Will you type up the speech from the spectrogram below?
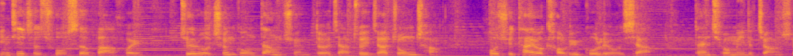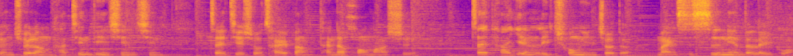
凭借着出色发挥，杰罗成功当选德甲最佳中场。或许他有考虑过留下，但球迷的掌声却让他坚定信心。在接受采访谈到皇马时，在他眼里充盈着的满是思念的泪光。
